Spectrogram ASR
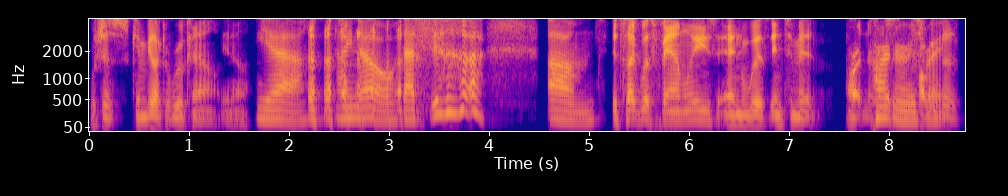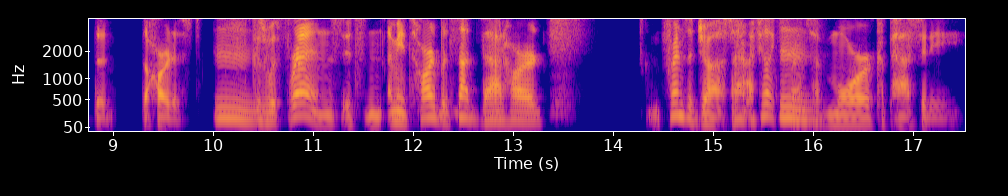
which is can be like a root canal. You know. yeah. I know that's. um It's like with families and with intimate partners. Partners, probably right. The, the the hardest mm, because with friends, it's I mean it's hard, but it's not that hard. Friends adjust. I, I feel like friends Mm. have more capacity,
